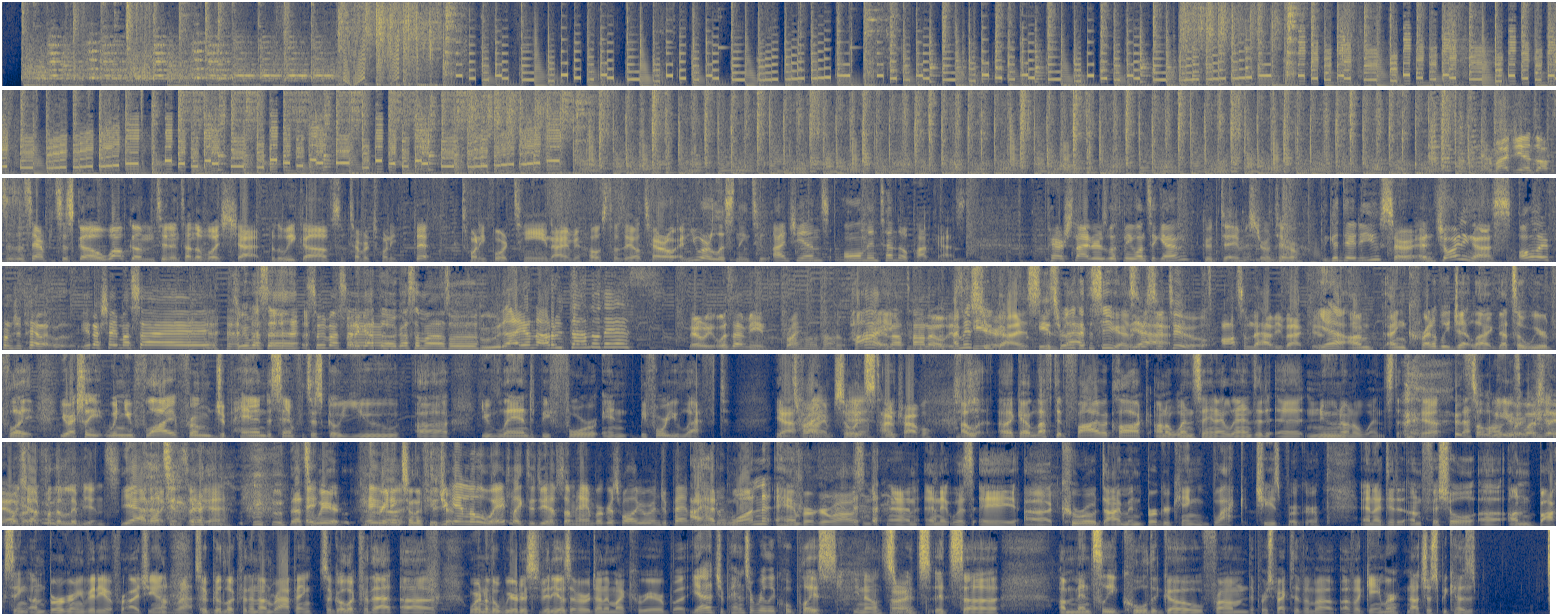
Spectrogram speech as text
IGN's offices in San Francisco, welcome to Nintendo Voice Chat for the week of September 25th, 2014. I am your host, Jose Otero, and you are listening to IGN's All Nintendo podcast. Peer Schneider is with me once again. Good day, Mr. Otero. Good day to you, sir. And joining us all the way from Japan, irashaimase. Sumimasen. Sumimasen. Arigato gozaimasu. Brian Arutano desu. There we go. What's that mean? Brian Altano. Hi. Brian Altano is I missed here. you guys. He's it's really back. good to see you guys. Yeah. miss you too. It's awesome to have you back, too. Yeah, I'm incredibly jet lagged. That's a weird flight. You actually, when you fly from Japan to San Francisco, you uh, you land before in before you left. In Yeah, time. right. So Yeah. it's time it- travel. I, like I left at five o'clock on a Wednesday and I landed at noon on a Wednesday. Yeah. That's the longest weird. Wednesday Watch out for the Libyans. Yeah, that's- I can say. Yeah. That's Hey, weird. Hey, Greetings uh, from the future. Did you gain a little weight? Like, did you have some hamburgers while you were in Japan? or I had one hamburger while I was in Japan, and it was a uh, Kuro Diamond Burger King black cheeseburger. And I did an official uh, unboxing, unburgering video for IGN. Unwrapping. So good luck for the unwrapping. So go look for that. Uh, one of the weirdest videos I've ever done in my career. But yeah, Japan's a really cool place. You know, it's right. it's it's uh, immensely cool to go from the perspective of a, of a gamer, not just because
